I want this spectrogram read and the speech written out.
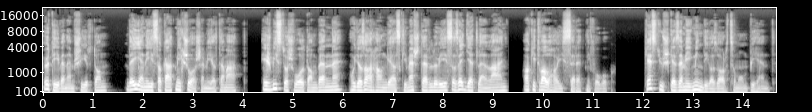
Öt éve nem sírtam, de ilyen éjszakát még sohasem éltem át, és biztos voltam benne, hogy az arhangelszki mesterlövész az egyetlen lány, akit valaha is szeretni fogok. Kesztyűs keze még mindig az arcomon pihent.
